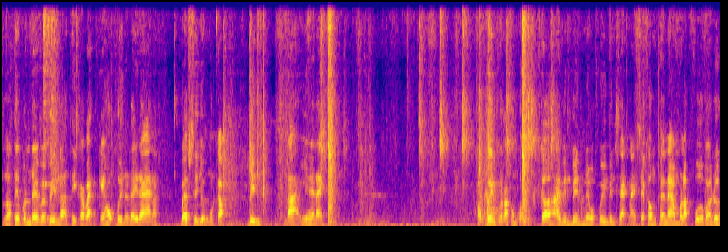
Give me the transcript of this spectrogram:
nó tiếp vấn đề về pin đó thì các bạn kéo hộp pin ở đây ra nè. Bếp sử dụng một cặp pin đại như thế này hộp pin của nó cũng có kích cỡ hai viên pin nên một viên pin sạc này sẽ không thể nào mà lắp vừa vào được.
